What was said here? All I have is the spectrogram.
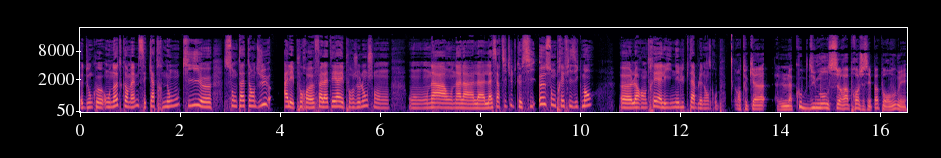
Donc on note quand même ces quatre noms qui sont attendus. Allez, pour Falatea et pour Jelonche, on, on a, on a la, la certitude que si eux sont prêts physiquement, leur entrée elle est inéluctable dans ce groupe. En tout cas, la Coupe du Monde se rapproche. Je sais pas pour vous, mais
